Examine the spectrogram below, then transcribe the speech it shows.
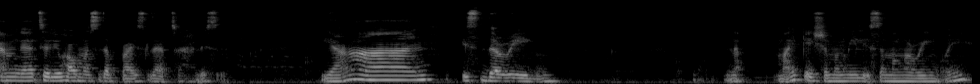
I'm gonna tell you how much the price letter. This is yan is the ring. May kay siya mamili sa mga ring, eh.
